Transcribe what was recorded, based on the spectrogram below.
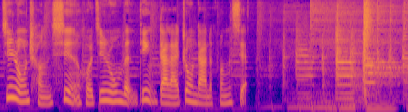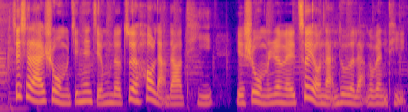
金融诚信和金融稳定带来重大的风险。接下来是我们今天节目的最后两道题。也是我们认为最有难度的两个问题，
